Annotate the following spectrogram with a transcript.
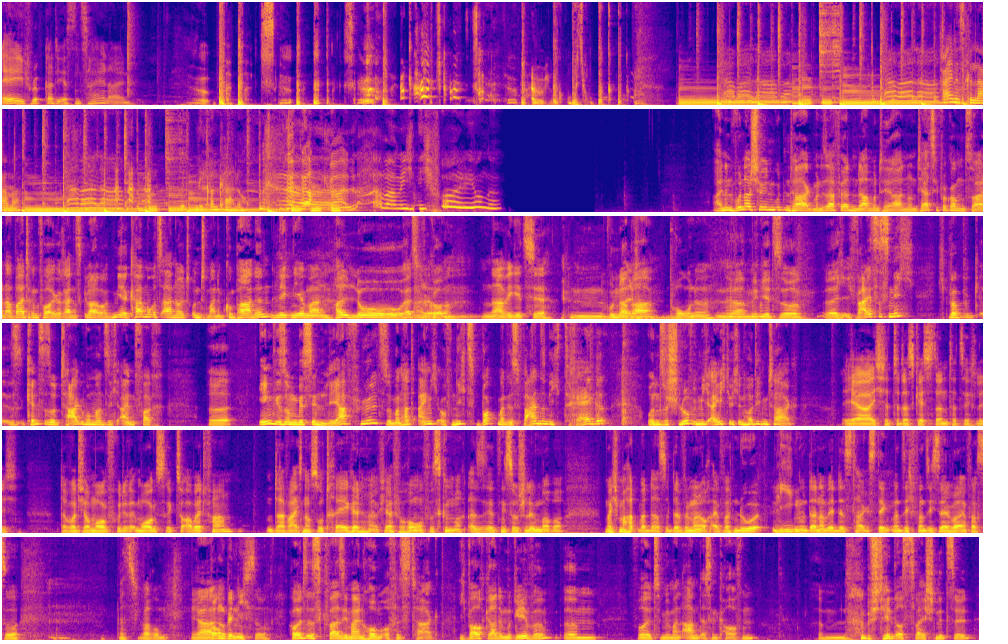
Ey, ich rap gerade die ersten Zeilen ein. Reines Gelaber. Mit Nick und Carlo. Laber mich nicht voll, Junge. Einen wunderschönen guten Tag, meine sehr verehrten Damen und Herren, und herzlich willkommen zu einer weiteren Folge Reines Gelaber mit mir, Karl Moritz Arnold und meinem Kumpanen. Nick Niermann. Hallo, herzlich Hallo. willkommen. Na, wie geht's dir? Hm, Wunderbar. Alte Bohne. Ja, mir geht's so. Äh, Ich, ich weiß es nicht. Ich glaub, kennst du so Tage, wo man sich einfach äh, irgendwie so ein bisschen leer fühlt? So, man hat eigentlich auf nichts Bock, man ist wahnsinnig träge und so schlurfe ich mich eigentlich durch den heutigen Tag. Ja, ich hatte das gestern tatsächlich. Da wollte ich auch morgen früh direkt, morgens direkt zur Arbeit fahren. Und da war ich noch so träge, da habe ich einfach Homeoffice gemacht. Also ist jetzt nicht so schlimm, aber manchmal hat man das und da will man auch einfach nur liegen und dann am Ende des Tages denkt man sich von sich selber einfach so, was, warum? Ja, Warum bin ich so? Heute ist quasi mein Homeoffice-Tag. Ich war auch gerade im Rewe, ähm, wollte mir mein Abendessen kaufen, ähm, bestehend aus zwei Schnitzeln.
